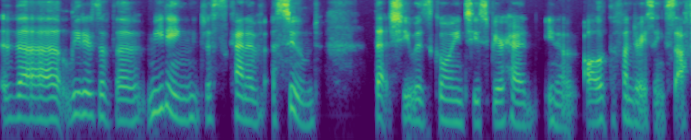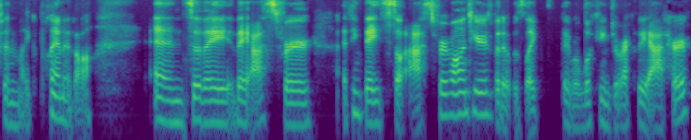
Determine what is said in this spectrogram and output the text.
the leaders of the meeting just kind of assumed that she was going to spearhead, you know, all of the fundraising stuff and like plan it all. And so they they asked for, I think they still asked for volunteers, but it was like they were looking directly at her,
